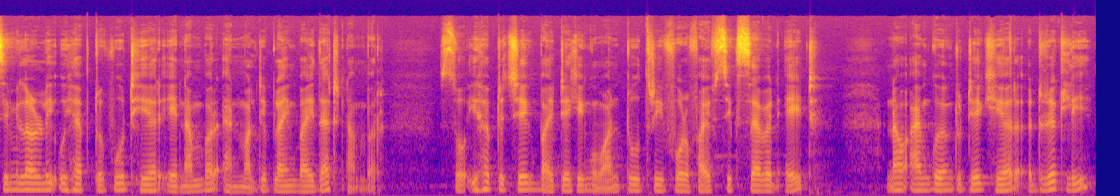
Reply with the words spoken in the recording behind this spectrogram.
similarly we have to put here a number and multiplying by that number. So you have to check by taking 1 2 3 4 5 6 7 8 now i'm going to take here directly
